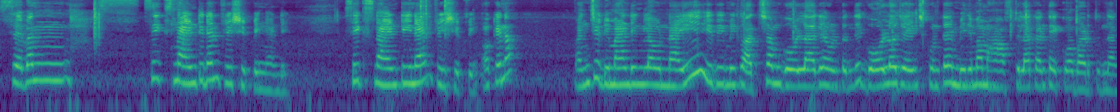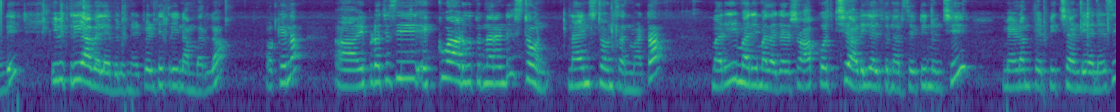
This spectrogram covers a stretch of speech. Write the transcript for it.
seven six ninety nine free shipping అండి. Six ninety nine free shipping ఓకేనా? మంచి డిమాండింగ్లో ఉన్నాయి. ఇవి మీకు అచ్చం గోల్డ్ లాగే ఉంటుంది. గోల్డ్లో చేయించుకుంటే మినిమం హాఫ్ తులా కంటే ఎక్కువ పడుతుందండి. ఇవి త్రీ అవైలబుల్ ఉన్నాయి. ట్వంటీ త్రీ నంబర్లో ఓకేనా? ఇప్పుడు వచ్చేసి ఎక్కువ అడుగుతున్నారండి. స్టోన్ నైన్ స్టోన్స్ అనమాట మరీ మరి మా దగ్గర షాప్కి వచ్చి అడిగి వెళ్తున్నారు సిటీ నుంచి. మేడం తెప్పించండి అనేసి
